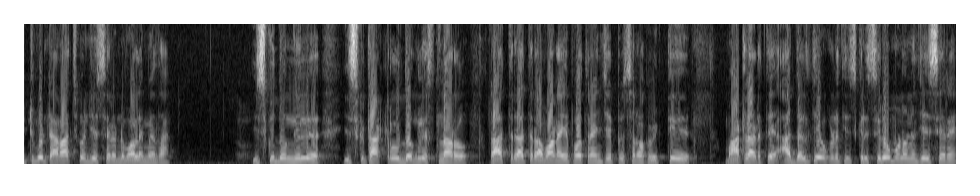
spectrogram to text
ఎటువంటి అరాచకం చేశారండి వాళ్ళ మీద? ఇసుక దొంగలు ఇసుక ట్రాక్టర్లు దొంగిలిస్తున్నారు. రాత్రి రాత్రి రవాణా అయిపోతున్నాయని చెప్పేసి ఒక వ్యక్తి మాట్లాడితే ఆ దళిత యువకుని తీసుకెళ్ళి శిరోమండనం చేశారే.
